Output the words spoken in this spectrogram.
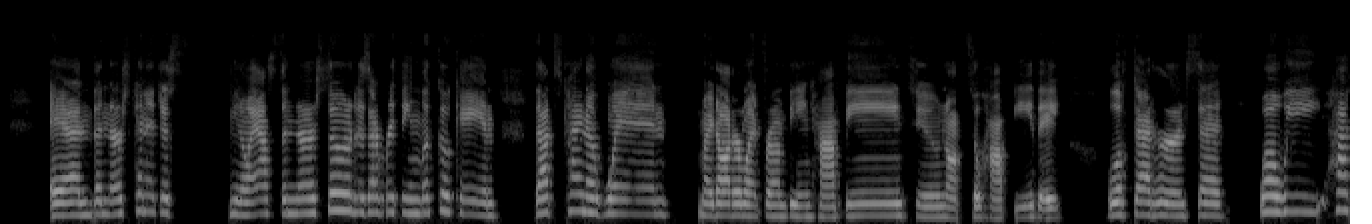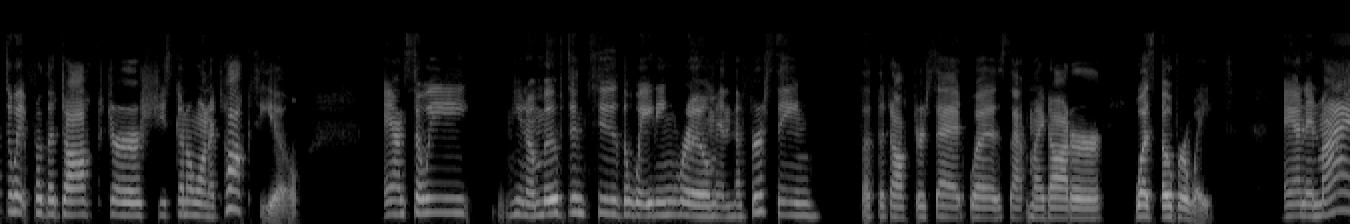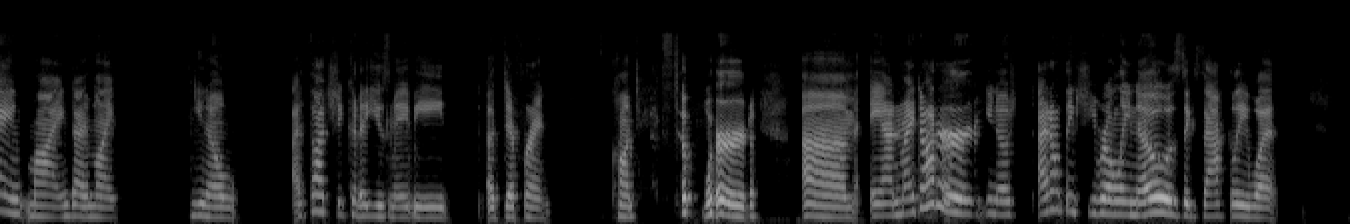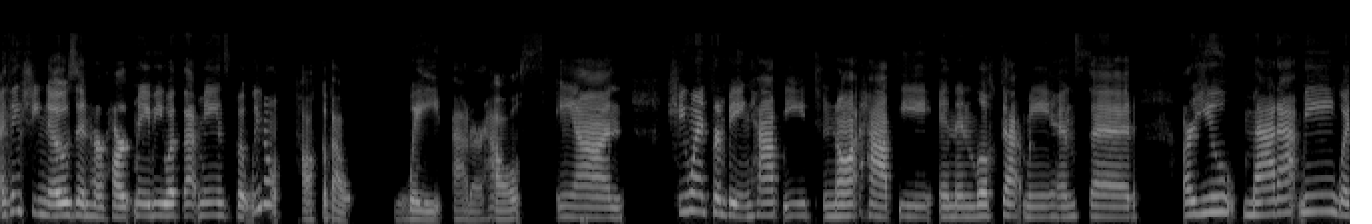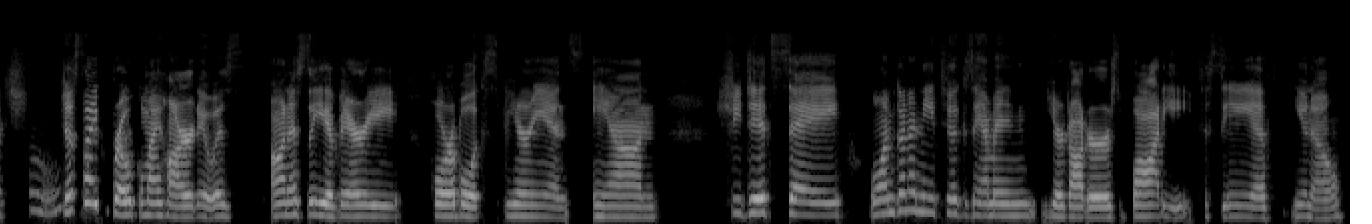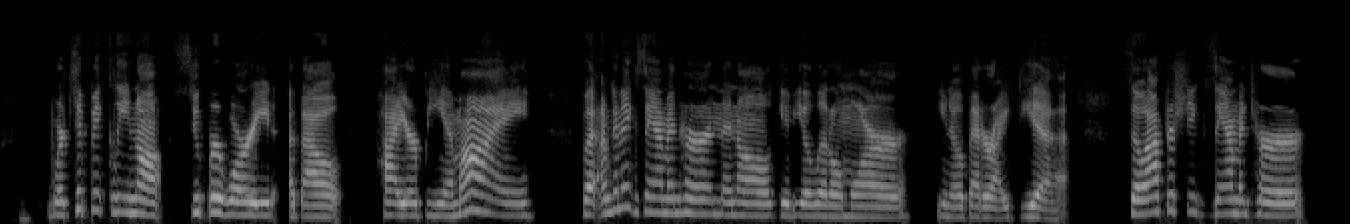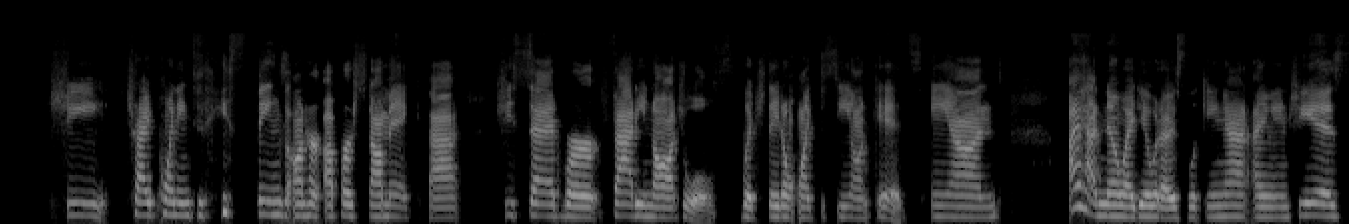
And the nurse kind of just, you know, asked the nurse, so does everything look okay? And that's kind of when my daughter went from being happy to not so happy. They looked at her and said, Well, we have to wait for the doctor. She's going to want to talk to you. And so we, you know, moved into the waiting room. And the first thing that the doctor said was that my daughter was overweight. And in my mind, I'm like, you know, I thought she could have used maybe a different context of word. Um, and my daughter, you know, I don't think she really knows exactly what I think she knows in her heart maybe what that means, but we don't talk about weight at our house. And she went from being happy to not happy and then looked at me and said, Are you mad at me? Which oh. just like broke my heart. It was honestly a very horrible experience. And she did say, Well, I'm going to need to examine your daughter's body to see if, you know, we're typically not super worried about higher BMI, but I'm going to examine her and then I'll give you a little more, you know, better idea. So after she examined her, she tried pointing to these things on her upper stomach that she said were fatty nodules, which they don't like to see on kids. And I had no idea what I was looking at. I mean, she is,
